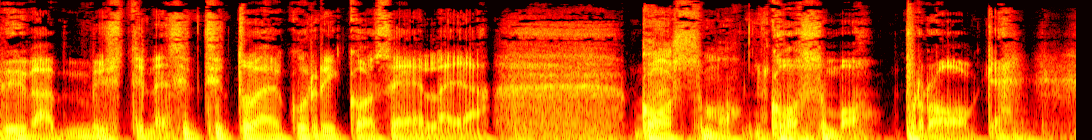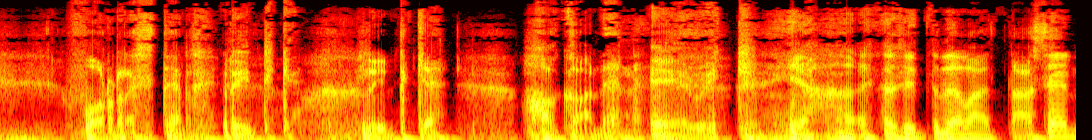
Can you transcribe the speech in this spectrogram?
hyvä mystinen. Sitten sit tulee joku Rikoseellä ja Kosmo. Cosmo, Proke, Forrester, Ritke. Ritke, Hakanen. Erik. Ja, ja sitten ne laittaa sen.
